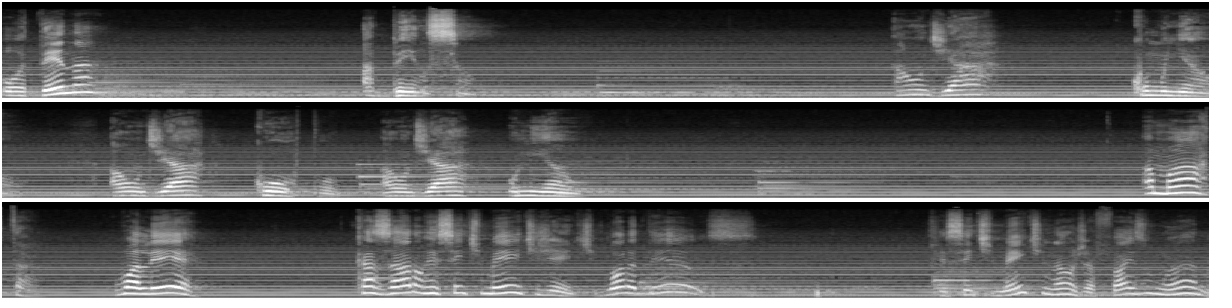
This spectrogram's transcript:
ordena a bênção. Aonde há comunhão, aonde há corpo, aonde há união. A Marta, o Alê, casaram recentemente, gente. Glória a Deus. Recentemente não, já faz um ano.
